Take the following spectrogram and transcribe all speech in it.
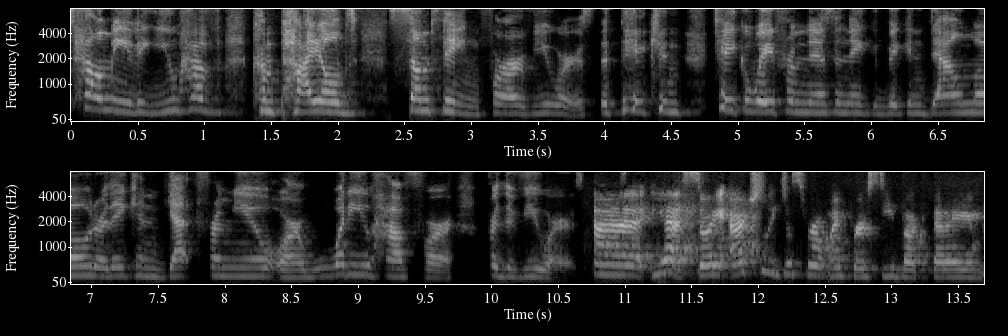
tell me that you have compiled something for our viewers that they can take away from this and they, they can download or they can get from you or what do you have for for the viewers? Uh, yes, yeah, so I actually just wrote my first ebook that I am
